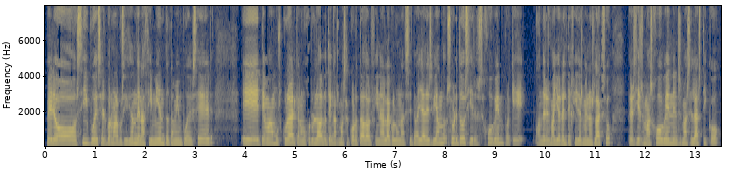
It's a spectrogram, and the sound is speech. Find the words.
pero sí puede ser por mala posición de nacimiento, también puede ser eh, tema muscular, que a lo mejor un lado lo tengas más acortado, al final la columna se te vaya desviando, sobre todo si eres joven, porque cuando eres mayor el tejido es menos laxo, pero si eres más joven, eres más elástico,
